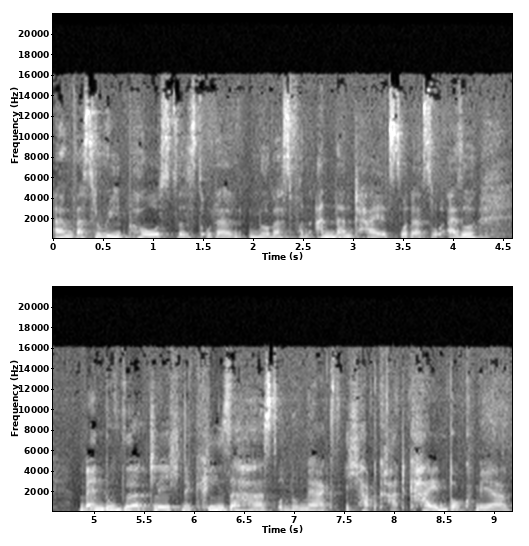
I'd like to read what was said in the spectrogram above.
ähm, was repostest oder nur was von anderen teilst oder so. Also wenn du wirklich eine Krise hast und du merkst, ich habe gerade keinen Bock mehr,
